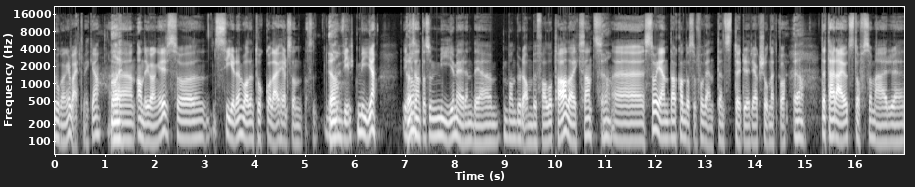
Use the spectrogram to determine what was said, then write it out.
noen ganger veit de ikke. Eh, andre ganger så sier de hva de tok, og det er jo helt sånn altså, Ja. vilt mye. Ikke Ja. sant? Altså mye mer enn det man burde anbefale å ta, da, ikke sant. Eh, så igjen, da kan du også forvente en større reaksjon etterpå. Ja. Dette her er jo et stoff som er eh,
